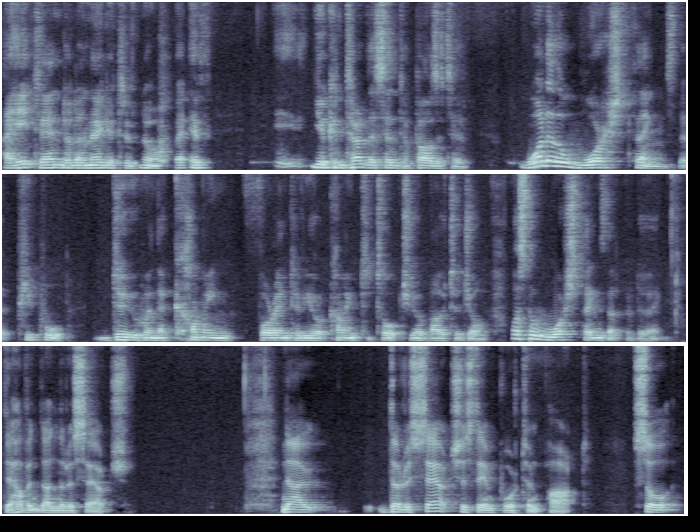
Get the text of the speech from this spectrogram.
I hate to end on a negative note, but if you can turn this into positive, what are the worst things that people do when they're coming for interview or coming to talk to you about a job? What's the worst things that they're doing? They haven't done the research. Now, the research is the important part. So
